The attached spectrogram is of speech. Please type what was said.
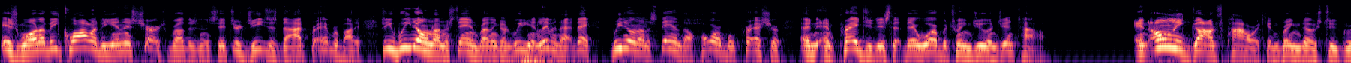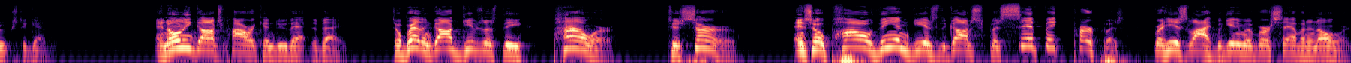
is one of equality in His church, brothers and sisters. Jesus died for everybody. See, we don't understand, brethren, because we didn't live in that day. We don't understand the horrible pressure and, and prejudice that there were between Jew and Gentile. And only God's power can bring those two groups together. And only God's power can do that today. So, brethren, God gives us the power to serve. And so, Paul then gives the God's specific purpose for his life, beginning with verse 7 and onward.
